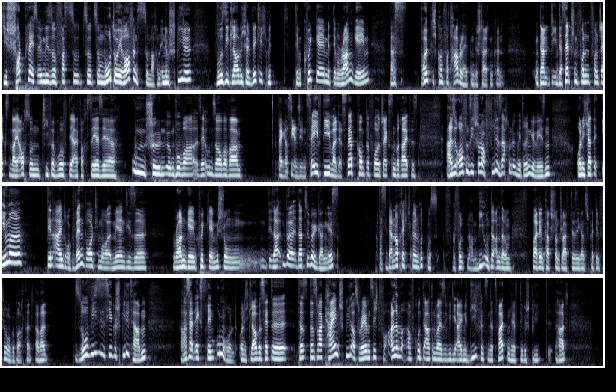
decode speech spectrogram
die Shotplays irgendwie so fast zu, zu, zum Motto ihrer Offense zu machen. In einem Spiel, wo sie, glaube ich, halt wirklich mit dem Quick Game, mit dem Run Game das deutlich komfortabler hätten gestalten können. Und dann die Interception von, von Jackson war ja auch so ein tiefer Wurf, der einfach sehr, sehr unschön irgendwo war, sehr unsauber war. Dann kassieren sie den Safety, weil der Snap kommt, bevor Jackson bereit ist. Also offensiv schon noch viele Sachen irgendwie drin gewesen. Und ich hatte immer den Eindruck, wenn Baltimore mehr in diese Run-Game, Quick-Game-Mischung da über, dazu übergegangen ist, dass sie dann auch recht schnell einen Rhythmus gefunden haben, wie unter anderem bei dem Touchdown-Drive, der sie ganz spät in Führung gebracht hat. Aber so wie sie es hier gespielt haben, war es halt extrem unrund. Und ich glaube, es hätte, das, das war kein Spiel aus Ravens Sicht, vor allem aufgrund der Art und Weise, wie die eigene Defense in der zweiten Hälfte gespielt hat,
